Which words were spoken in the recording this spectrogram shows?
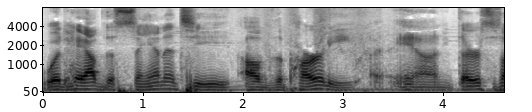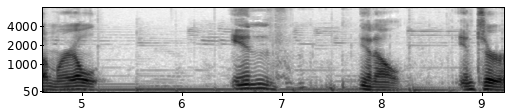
would have the sanity of the party and there's some real in you know inter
